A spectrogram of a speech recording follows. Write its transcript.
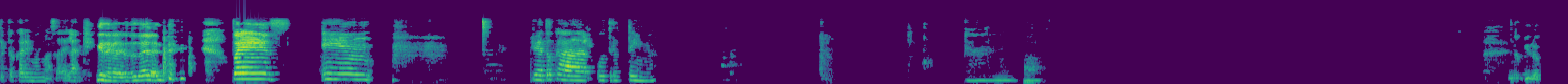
Que tocaremos más adelante. Que tocaremos más adelante. Pues, yo voy a tocar otro tema. No quiero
